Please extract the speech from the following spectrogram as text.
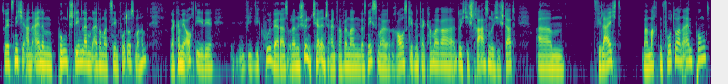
So jetzt nicht an einem Punkt stehen bleiben und einfach mal zehn Fotos machen. Und da kam mir auch die Idee, wie, wie cool wäre das? Oder eine schöne Challenge einfach, wenn man das nächste Mal rausgeht mit der Kamera durch die Straßen, durch die Stadt. Ähm, vielleicht man macht ein Foto an einem Punkt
